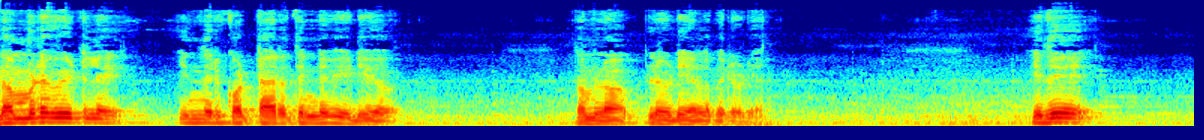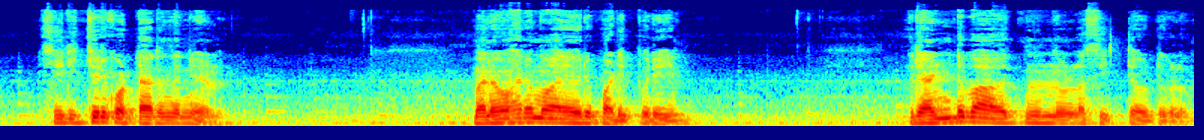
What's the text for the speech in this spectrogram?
നമ്മുടെ വീട്ടിൽ ഇന്നൊരു കൊട്ടാരത്തിന്റെ വീഡിയോ നമ്മൾ അപ്ലോഡ് ചെയ്യാനുള്ള പരിപാടിയാണ്. ഇത് ശരിക്കൊരു കൊട്ടാരം തന്നെയാണ്. മനോഹരമായ ഒരു പടിപ്പുരയും രണ്ട് ഭാഗത്തു നിന്നുള്ള സിറ്റ് ഔട്ടുകളും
